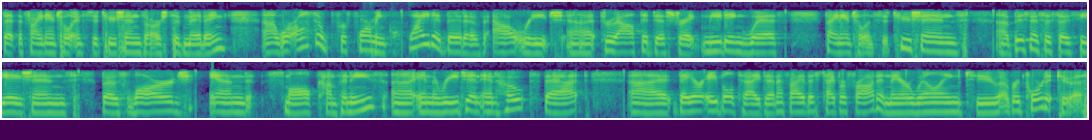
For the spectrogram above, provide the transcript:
that the financial institutions are submitting. Uh, we're also performing quite a bit of outreach uh, throughout the district, meeting with financial institutions, uh, business associations, both large and small companies uh, in the region, in hopes that uh, they are able to identify this type of fraud and they are willing to report it to us.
